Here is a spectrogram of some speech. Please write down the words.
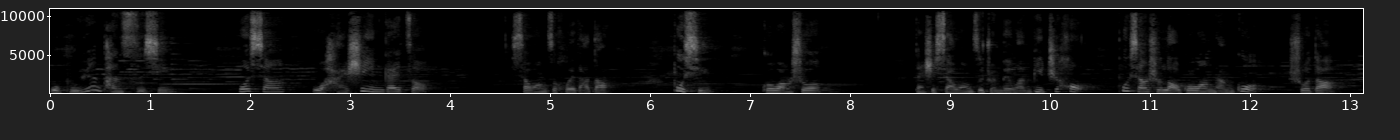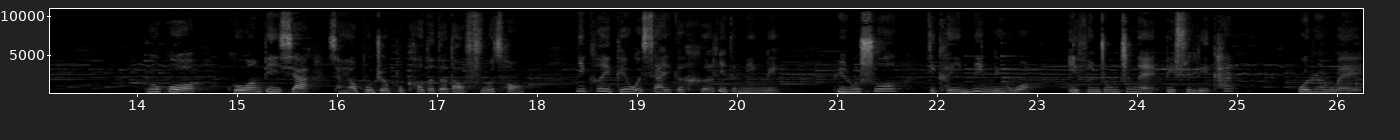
我不愿判死刑，我想我还是应该走。”小王子回答道。“不行。”国王说。但是，小王子准备完毕之后，不想使老国王难过，说道：“如果……”国王陛下想要不折不扣地得到服从，你可以给我下一个合理的命令，比如说，你可以命令我一分钟之内必须离开。我认为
